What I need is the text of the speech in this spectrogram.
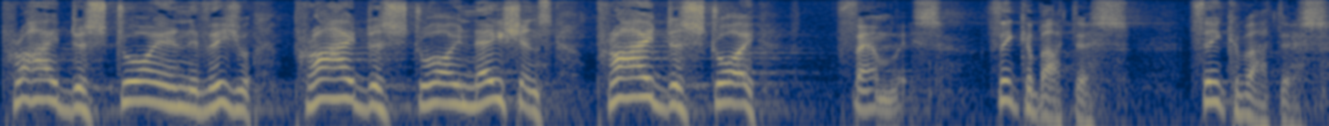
pride destroy individual, pride destroy nations, pride destroy families. Think about this. Think about this.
